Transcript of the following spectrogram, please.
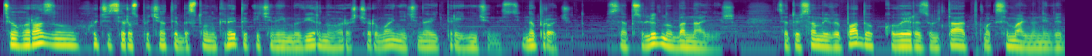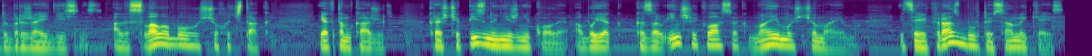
Цього разу хочеться розпочати без тон критики чи неймовірного розчарування, чи навіть пригніченості. Напрочуд, все абсолютно банальніше. Це той самий випадок, коли результат максимально не відображає дійсність. Але слава Богу, що хоч так. Як там кажуть, краще пізно, ніж ніколи, або як казав інший класик, маємо, що маємо. І це якраз був той самий кейс.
